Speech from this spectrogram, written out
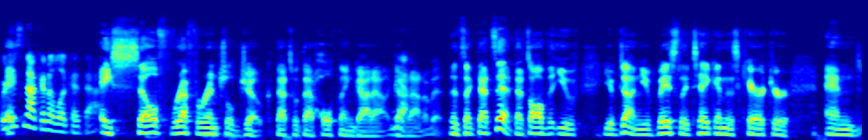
We're just not going to look at that. a self-referential joke. That's what that whole thing got out got Yeah. out of it. It's like that's it. That's all that you've you've done. You've basically taken this character and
